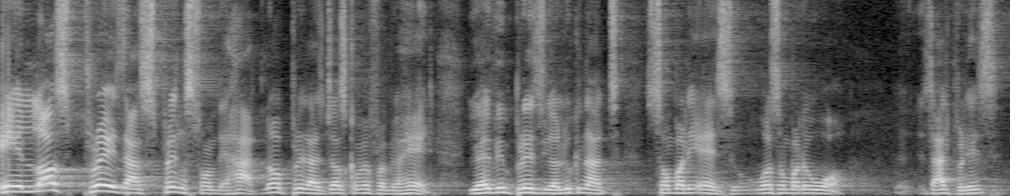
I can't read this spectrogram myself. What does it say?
A lost praise that springs from the heart, not praise that's just coming from your head. You're even praising, you're looking at somebody else, what somebody wore. Is that praise?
